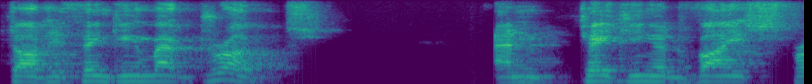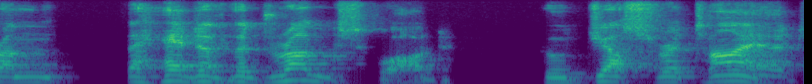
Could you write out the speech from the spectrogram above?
started thinking about drugs and taking advice from the head of the drug squad who just retired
